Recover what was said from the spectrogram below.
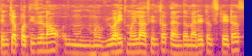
त्यांच्या पतीचं नाव विवाहित महिला असेल तर त्यानंतर marital status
